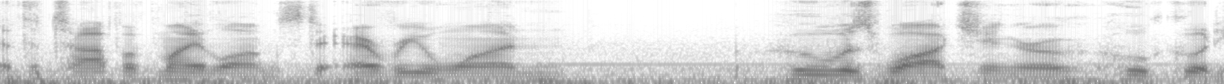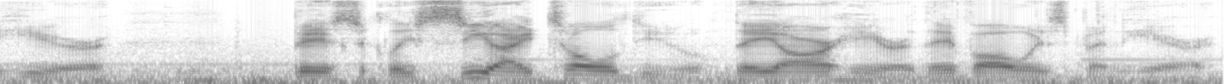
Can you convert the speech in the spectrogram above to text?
at the top of my lungs to everyone who was watching or who could hear basically, see, I told you, they are here, they've always been here.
